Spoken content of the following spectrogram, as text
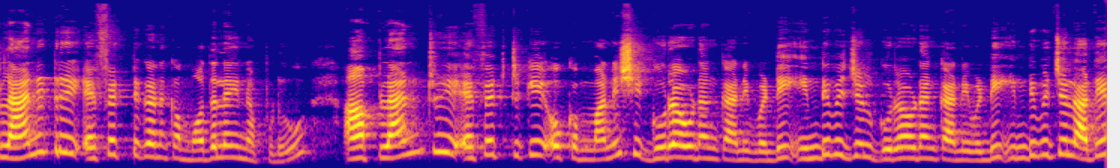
ప్లానిటరీ ఎఫెక్ట్ కనుక మొదలైనప్పుడు ఆ ప్లానిటరీ ఎఫెక్ట్కి ఒక మనిషి గురవడం కానివ్వండి ఇండివిజువల్ గురవడం కానివ్వండి ఇండివిజువల్ అదే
